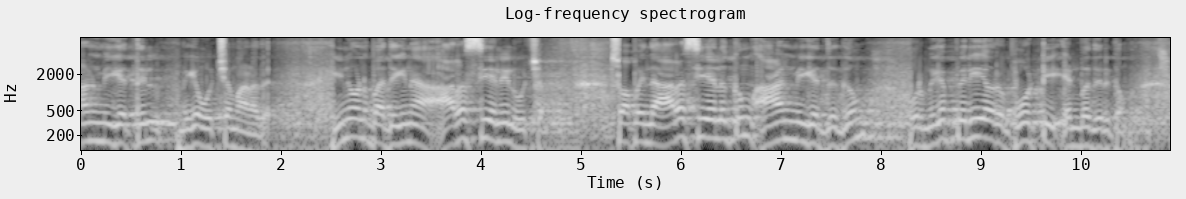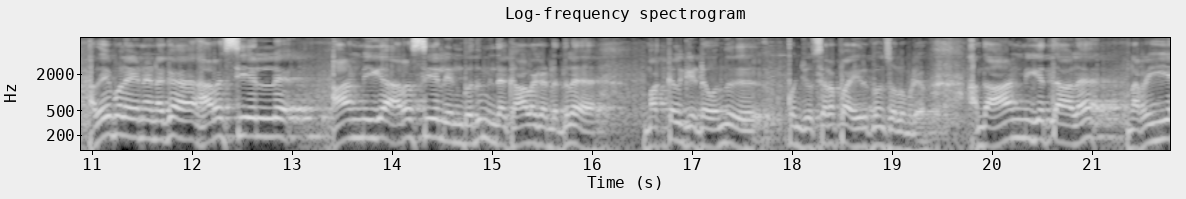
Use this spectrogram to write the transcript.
ஆன்மீகத்தில் மிக உச்சமானது. இன்னொன்று பார்த்தீங்கன்னா அரசியலில் உச்சம். ஸோ அப்போ இந்த அரசியலுக்கும் ஆன்மீகத்துக்கும் ஒரு மிகப்பெரிய ஒரு போட்டி என்பது இருக்கும். அதே போல் என்னென்னாக்கா அரசியல் ஆன்மீக அரசியல் என்பதும் இந்த காலகட்டத்தில் மக்கள்கிட்ட வந்து கொஞ்சம் சிறப்பாக இருக்கும்னு சொல்ல முடியும். அந்த ஆன்மீகத்தால் நிறைய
